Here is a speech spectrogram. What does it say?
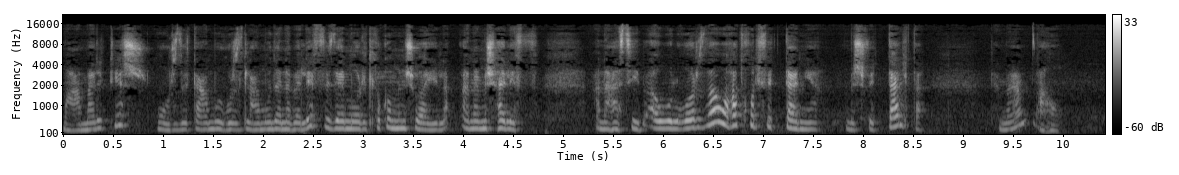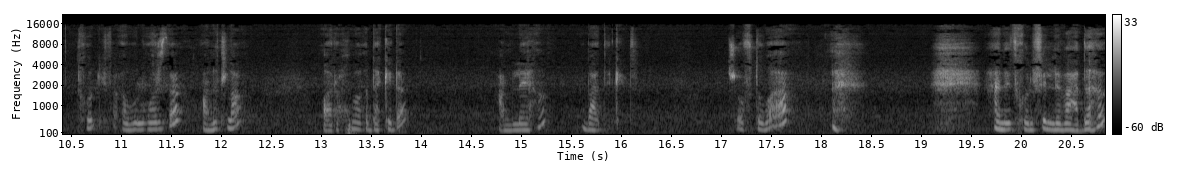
ما عملتش غرزة عمود. غرزة العمود أنا بلف زي ما وريت لكم من شوية. لا أنا مش هلف. أنا هسيب أول غرزة وهدخل في التانية مش في التالتة. تمام؟ أهو. ادخل في أول غرزة هنطلع. وأروح واخدة كده عاملاها. بعد كده. شفتوا بقى؟ هندخل في اللي بعدها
